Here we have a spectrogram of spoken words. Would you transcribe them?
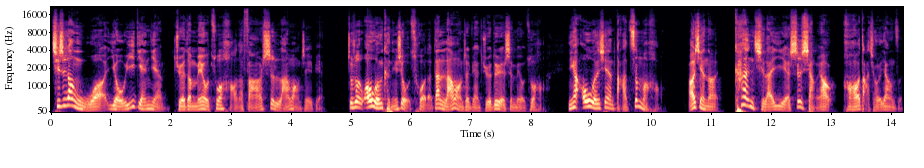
其实让我有一点点觉得没有做好的，反而是篮网这边，就说欧文肯定是有错的，但篮网这边绝对也是没有做好。你看欧文现在打的这么好，而且呢。看起来也是想要好好打球的样子，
